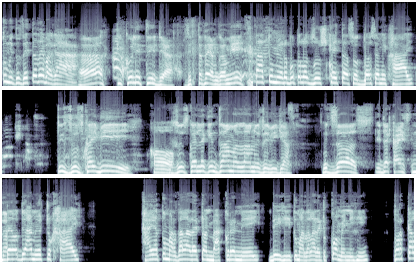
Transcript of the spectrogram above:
তুমি তো যেতে দেবা গা। হ্যাঁ কি করলি তুই এটা? দেয় আমি। তা তুমি ওটা বোতল জুস খাইতেছ দশ আমি খাই। তুই জুস খাইবি? জুস খাইলে কিন্তু আমার লান হয়ে যাবি গা। বুঝছস? এটা খাইস না। আমি একটু খাই। খাইয়া তোমার দালাটা একটু আমি ভাগ করে নেই। দেখি তোমার দালাটা একটু কমে নিহি। দরকার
